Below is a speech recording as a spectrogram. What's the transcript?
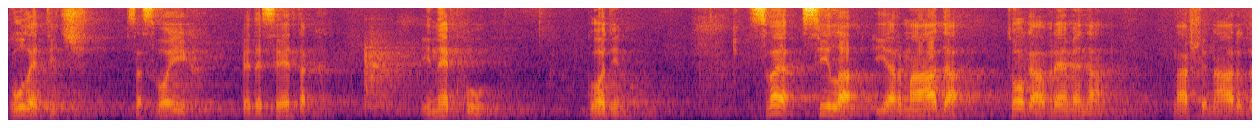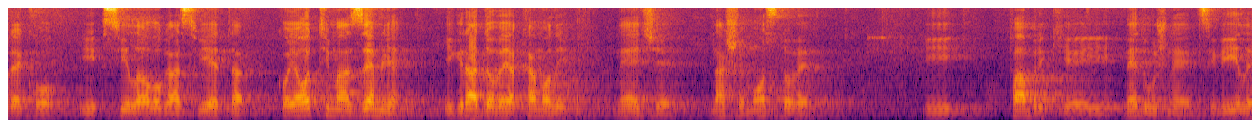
Vuletić sa svojih 50 i neku godinu. Sva sila i armada toga vremena, naš je narod rekao i sila ovoga svijeta, koja otima zemlje i gradove, a kamoli neće naše mostove i fabrike i nedužne civile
